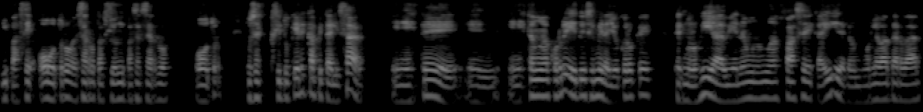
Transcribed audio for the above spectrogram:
y pase otro, esa rotación y pase a serlo otro. Entonces, si tú quieres capitalizar en, este, en, en esta nueva corrida, y tú dices, mira, yo creo que tecnología viene a una nueva fase de caída, que a lo mejor le va a tardar,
